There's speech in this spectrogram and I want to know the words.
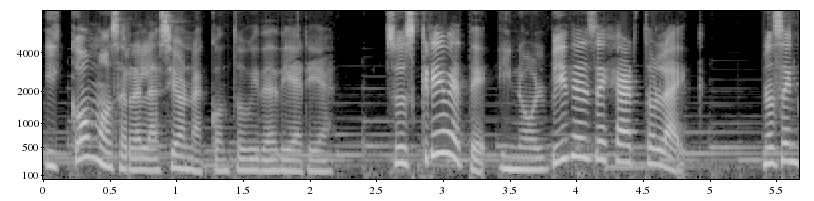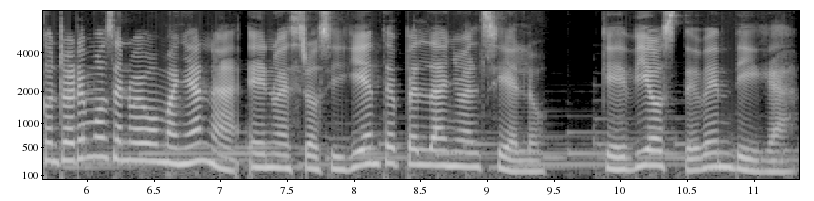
y cómo se relaciona con tu vida diaria. Suscríbete y no olvides dejar tu like. Nos encontraremos de nuevo mañana en nuestro siguiente peldaño al cielo. Que Dios te bendiga.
